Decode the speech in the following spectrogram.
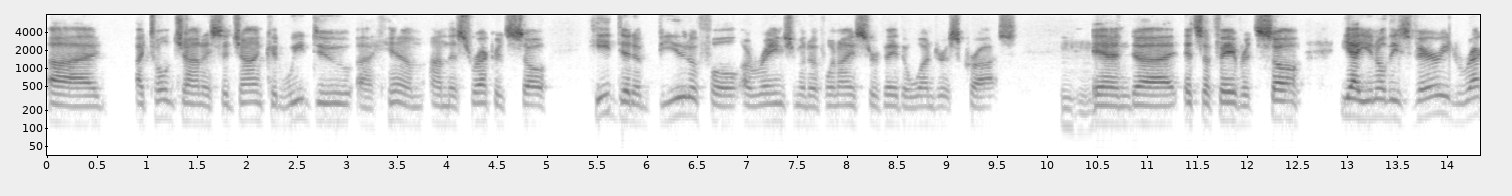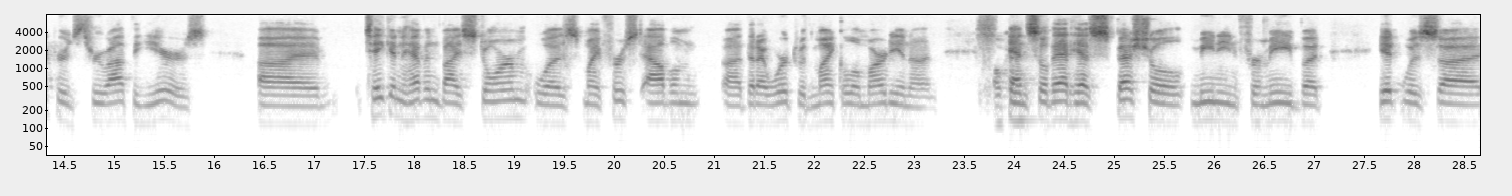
Uh, I told John, I said, John, could we do a hymn on this record? So he did a beautiful arrangement of When I Survey the Wondrous Cross. Mm-hmm. And uh, it's a favorite. So, yeah, you know, these varied records throughout the years. Uh, Taken Heaven by Storm was my first album uh, that I worked with Michael Omartian on. Okay. And so that has special meaning for me. But it was uh,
